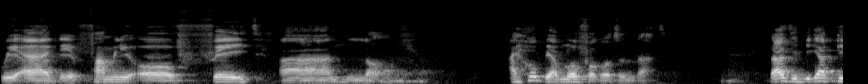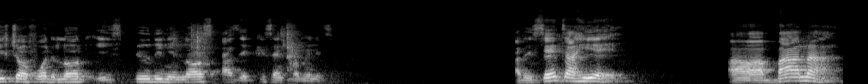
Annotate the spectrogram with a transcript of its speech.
We are the family of faith and love. I hope you have not forgotten that. That's the bigger picture of what the Lord is building in us as a Christian community. At the center here, our banner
